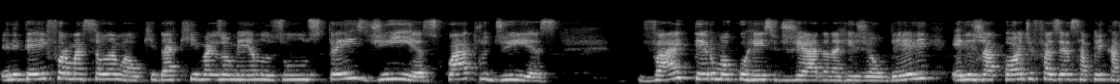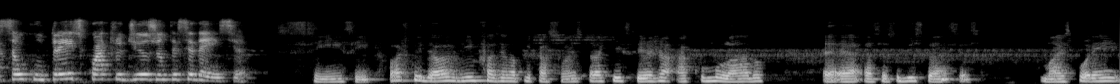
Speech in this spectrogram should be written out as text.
ele tem a informação na mão que daqui mais ou menos uns três dias, quatro dias, vai ter uma ocorrência de geada na região dele, ele já pode fazer essa aplicação com três, quatro dias de antecedência. Sim, sim. Eu acho que o ideal é vir fazendo aplicações para que seja acumulado é, é essas substâncias. Mas, porém,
